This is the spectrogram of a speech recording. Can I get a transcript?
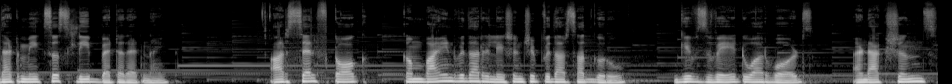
That makes us sleep better at night our self talk combined with our relationship with our Sadguru gives way to our words and actions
